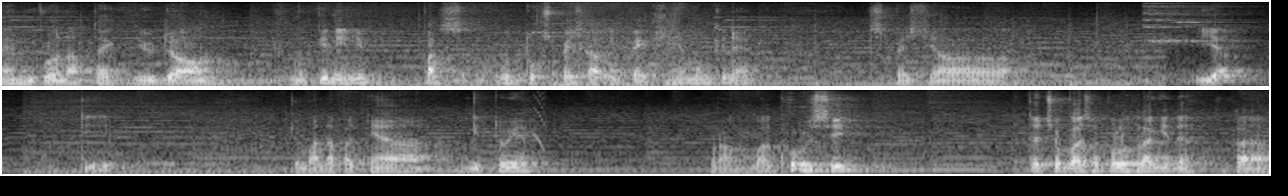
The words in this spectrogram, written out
I'm gonna take you down. Mungkin ini pas untuk special effectnya mungkin ya. Special ya di cuma dapatnya gitu ya. Kurang bagus sih. Kita coba 10 lagi dah sekarang.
